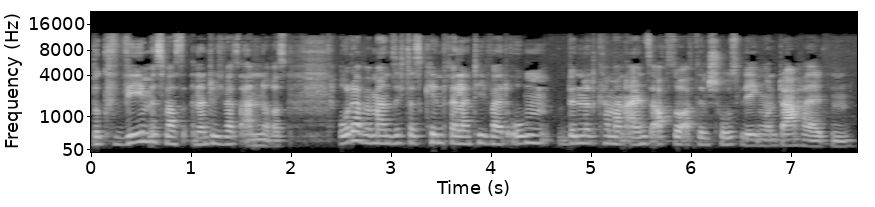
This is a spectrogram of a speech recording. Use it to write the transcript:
Bequem ist was natürlich was anderes. Oder wenn man sich das Kind relativ weit oben bindet, kann man eins auch so auf den Schoß legen und da halten.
